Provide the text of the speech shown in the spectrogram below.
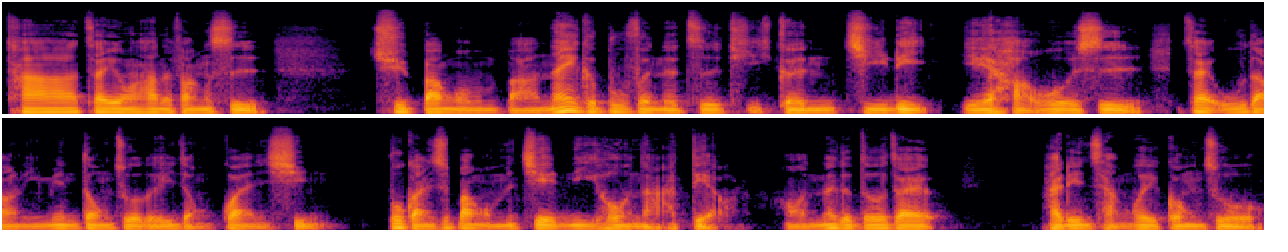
他在用他的方式去帮我们把那个部分的肢体跟肌力也好，或者是在舞蹈里面动作的一种惯性，不管是帮我们建立或拿掉了，哦，那个都在排练场会工作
